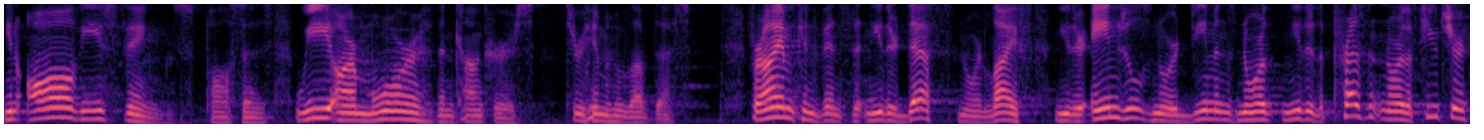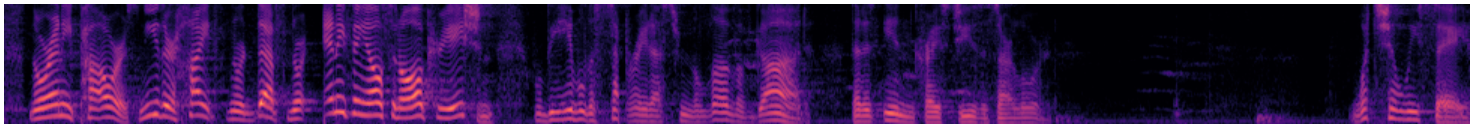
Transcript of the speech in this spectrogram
In all these things, Paul says, we are more than conquerors through him who loved us. For I am convinced that neither death nor life, neither angels nor demons, nor neither the present nor the future, nor any powers, neither height nor depth, nor anything else in all creation will be able to separate us from the love of God that is in Christ Jesus our Lord. What shall we say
